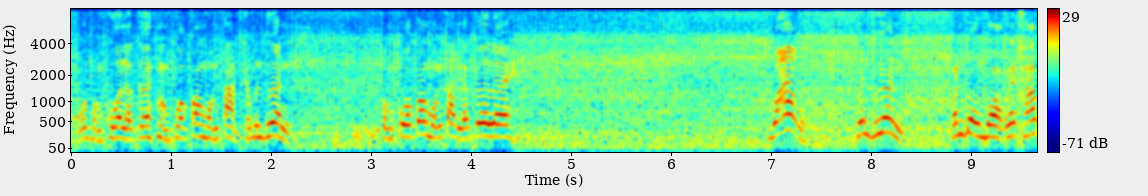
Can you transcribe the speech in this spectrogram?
โอ้ยผมกลัวเหลือเกิน ผมกลัวกล้องผมตัดครับเพื่อนๆ ผมกลัวกล้องผมตัดเหลือเกินเลย ว้าว เพื่อนๆ มันบ่งบอกเลยครับ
